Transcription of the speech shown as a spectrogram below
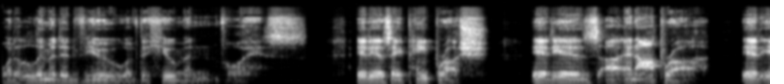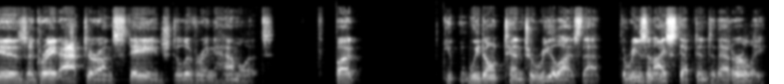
what a limited view of the human voice. It is a paintbrush. It is uh, an opera. It is a great actor on stage delivering Hamlet. But you, we don't tend to realize that. The reason I stepped into that early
